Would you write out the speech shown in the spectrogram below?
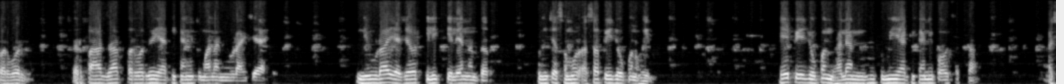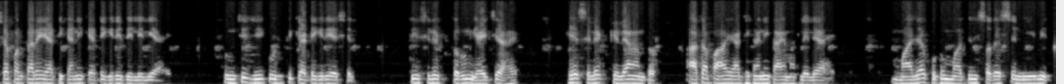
परवर्ग. तर पहा जात परवर्ग या ठिकाणी तुम्हाला निवडायचे आहे. निवडा याच्यावर क्लिक केल्यानंतर तुमच्यासमोर असा पेज ओपन होईल. हे पेज ओपन झाल्यानंतर तुम्ही या ठिकाणी पाहू शकता. अशा प्रकारे या ठिकाणी कॅटेगरी दिलेली आहे. तुमची जी कोणती कॅटेगरी असेल ती सिलेक्ट करून घ्यायची आहे. हे सिलेक्ट केल्यानंतर आता पहा या ठिकाणी काय म्हटलेले आहे. माझ्या कुटुंबातील सदस्य नियमित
